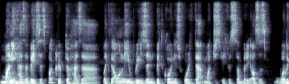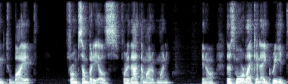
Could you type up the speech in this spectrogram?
money has a basis, but crypto has a like the only reason Bitcoin is worth that much is because somebody else is willing to buy it from somebody else for that amount of money. You know, there's more like an agreed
